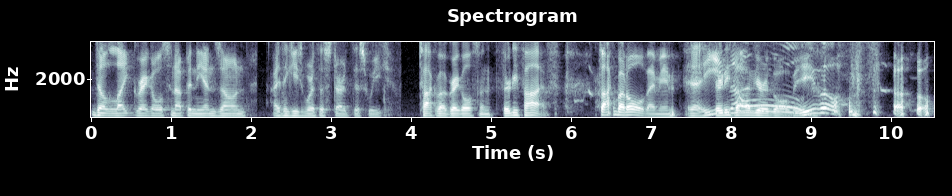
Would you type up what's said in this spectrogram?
they'll light Greg Olsen up in the end zone. I think he's worth a start this week. Talk about Greg Olsen, 35. Talk about old, I mean. Yeah, he's 35 years old. He's old. So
